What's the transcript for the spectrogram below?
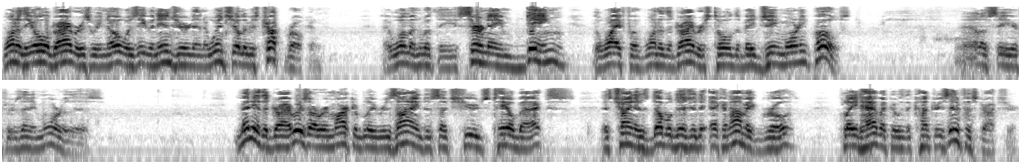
One of the old drivers we know was even injured and a windshield of his truck broken. A woman with the surname Ding the wife of one of the drivers told the Beijing Morning Post. Well, let's see if there's any more to this. Many of the drivers are remarkably resigned to such huge tailbacks as China's double-digit economic growth played havoc with the country's infrastructure.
